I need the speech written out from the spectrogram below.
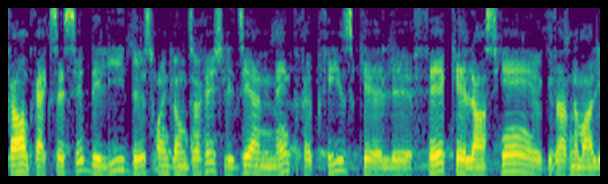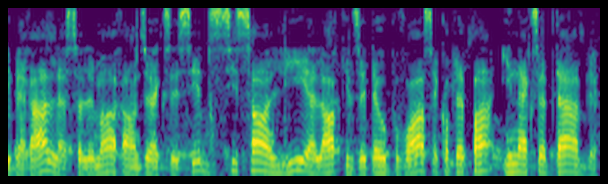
rendre accessibles des lits de soins de longue durée. Je l'ai dit à maintes reprises que le fait que l'ancien gouvernement libéral a seulement rendu accessible 600 lits alors qu'ils étaient au pouvoir, c'est complètement inacceptable.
